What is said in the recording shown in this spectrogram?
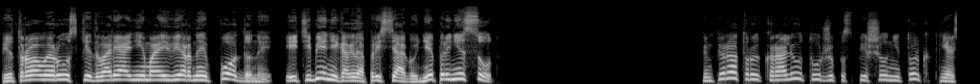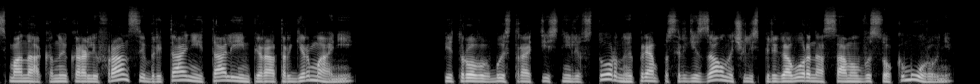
Петровы русские дворяне мои верные подданные, и тебе никогда присягу не принесут!» К императору и королю тут же поспешил не только князь Монако, но и короли Франции, Британии, Италии и император Германии. Петровых быстро оттеснили в сторону, и прямо посреди зала начались переговоры на самом высоком уровне.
